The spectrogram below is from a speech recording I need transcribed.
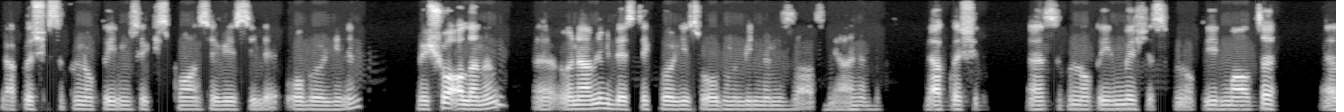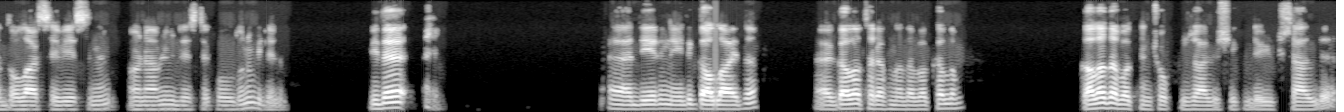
Yaklaşık 0.28 puan seviyesiyle o bölgenin ve şu alanın e, önemli bir destek bölgesi olduğunu bilmemiz lazım. Yani yaklaşık e, 0.25 ile 0.26 e, dolar seviyesinin önemli bir destek olduğunu bilelim. Bir de e, diğeri neydi? Gala'ydı. E, Gala tarafına da bakalım. Gala da bakın çok güzel bir şekilde yükseldi.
